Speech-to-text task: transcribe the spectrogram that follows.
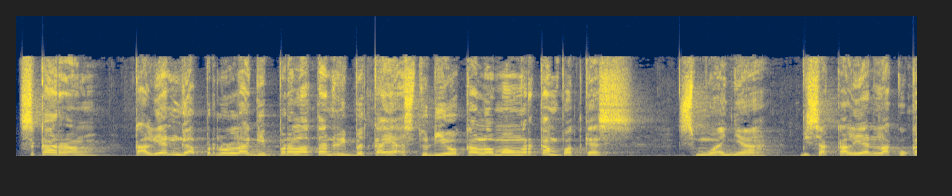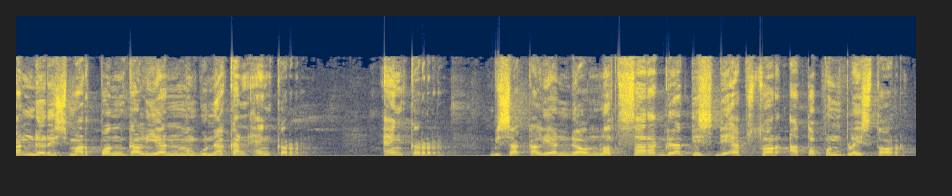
Sekarang, kalian nggak perlu lagi peralatan ribet kayak studio kalau mau ngerekam podcast. Semuanya bisa kalian lakukan dari smartphone kalian menggunakan Anchor. Anchor bisa kalian download secara gratis di App Store ataupun Play Store.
